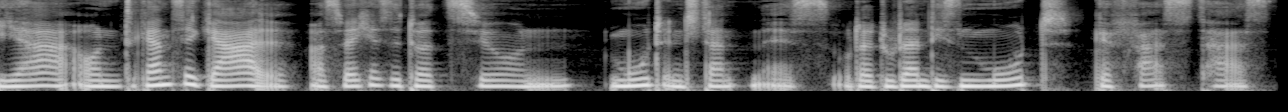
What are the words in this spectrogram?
Ja, und ganz egal, aus welcher Situation Mut entstanden ist oder du dann diesen Mut gefasst hast,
